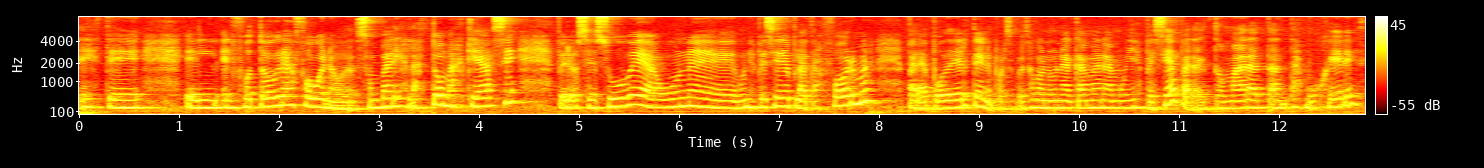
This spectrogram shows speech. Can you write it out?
Este, el, fotógrafo, bueno, son varias las tomas que hace, pero se sube a eh, una especie de plataforma para poder tener, por supuesto, con una cámara muy especial para tomar a tantas mujeres.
